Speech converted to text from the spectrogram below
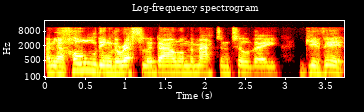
and yeah. holding the wrestler down on the mat until they give in.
